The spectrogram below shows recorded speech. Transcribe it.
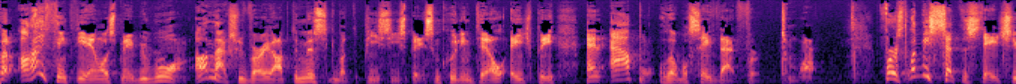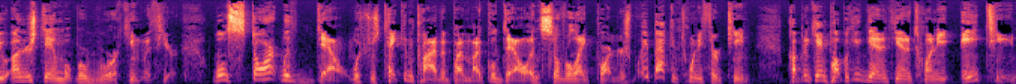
But I think the analysts may be wrong. I'm actually very optimistic about the PC space, including Dell, HP, and Apple, although we'll save that for tomorrow. First, let me set the stage so you understand what we're working with here. We'll start with Dell, which was taken private by Michael Dell and Silver Lake Partners way back in 2013. Company came public again at the end of 2018,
